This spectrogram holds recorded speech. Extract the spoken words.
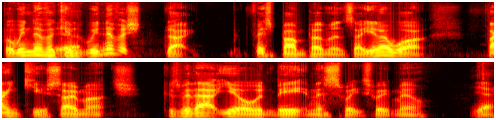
But we never give, Yeah, we yeah. never sh- like fist bump them and say, you know what? Thank you so much. Because without you, I wouldn't be eating this sweet, sweet meal. Yeah,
